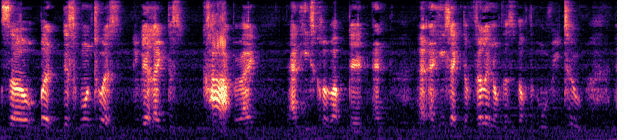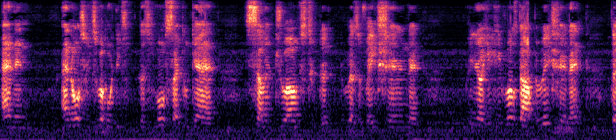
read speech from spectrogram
so, but this one twist, you get like this cop, right? And he's corrupted, and and he's like the villain of this of the movie too. And then, and also he's working with these, this motorcycle gang selling drugs to the reservation, and you know he, he runs the operation, and the,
